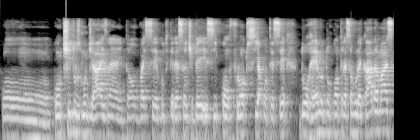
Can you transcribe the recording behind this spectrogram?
com, com títulos mundiais, né? Então vai ser muito interessante ver esse confronto se acontecer do Hamilton contra essa molecada, mas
